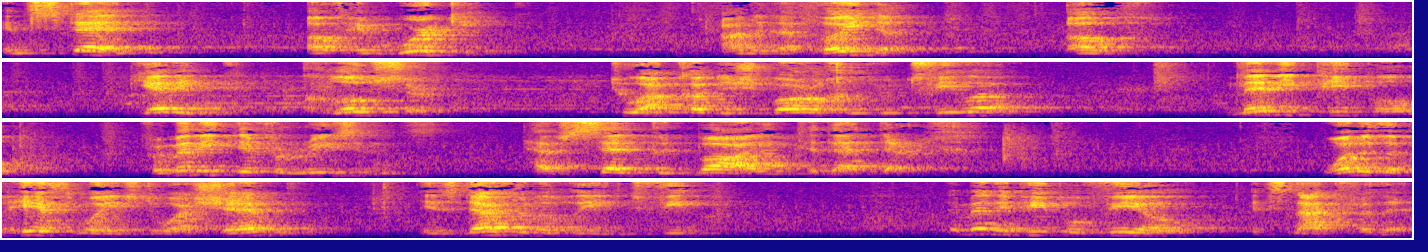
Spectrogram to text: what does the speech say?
Instead of him working on an avodah of getting closer to HaKadosh Baruch Hu through tefillah, many people, for many different reasons, have said goodbye to that derech. One of the pathways to Hashem is definitely tefillah. And many people feel it's not for them.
